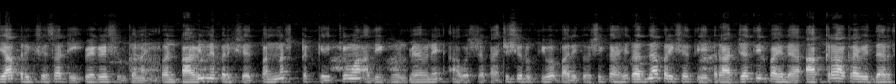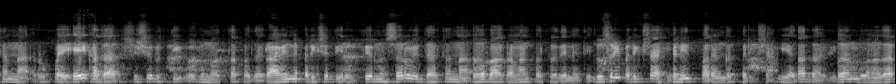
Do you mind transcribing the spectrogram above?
या परीक्षेसाठी वेगळे शुल्क नाही पण प्रावीण्य परीक्षेत पन्नास टक्के किंवा अधिक गुण मिळवणे आवश्यक आहे. शिष्यवृत्ती व पारितोषिक आहे. प्रज्ञा परीक्षेतील राज्यातील पहिल्या अकरा अकरा विद्यार्थ्यांना रुपये एक हजार शिष्यवृत्ती व गुणवत्ता पदक प्रावीण्य परीक्षेतील उत्तीर्ण सर्व विद्यार्थ्यांना सहभाग प्रमाणपत्र देण्यात येईल दुसरी परीक्षा आहे गणित पारंगत परीक्षा. इयत्ता दहावी. सन दोन हजार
